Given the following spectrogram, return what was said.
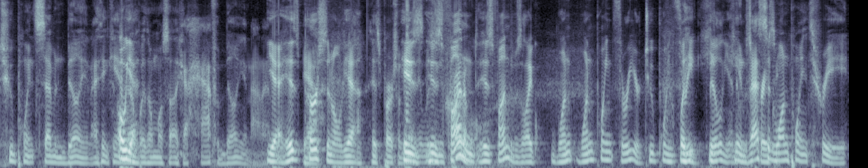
2.7 billion. I think he Oh, ended yeah. up with almost like a half a billion on it. Yeah, his personal, yeah, His personal his. His incredible. fund, his fund was like one one point three or two point Well, he, billion. he, he invested 1.3,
